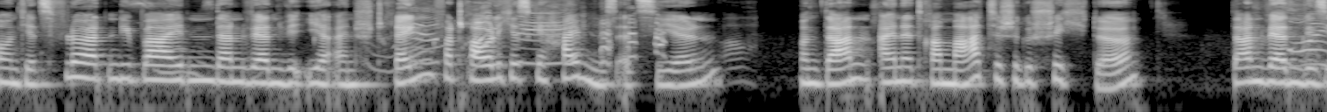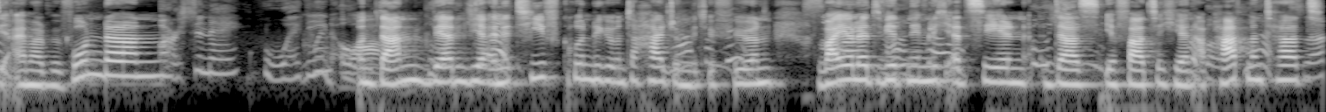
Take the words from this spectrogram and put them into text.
Und jetzt flirten die beiden. Dann werden wir ihr ein streng vertrauliches Geheimnis erzählen. Und dann eine dramatische Geschichte. Dann werden wir sie einmal bewundern. Und dann werden wir eine tiefgründige Unterhaltung mit ihr führen. Violet wird nämlich erzählen, dass ihr Vater hier ein Apartment hat.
